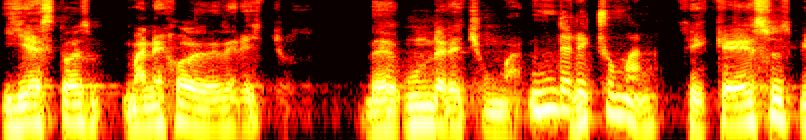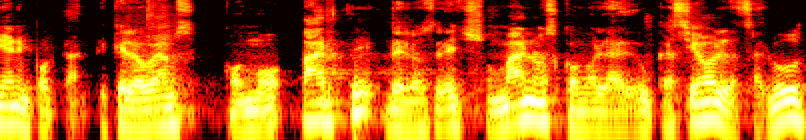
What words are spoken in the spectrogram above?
Y esto es manejo de derechos, de un derecho humano. Un derecho humano. Sí, que eso es bien importante, que lo veamos como parte de los derechos humanos, como la educación, la salud,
